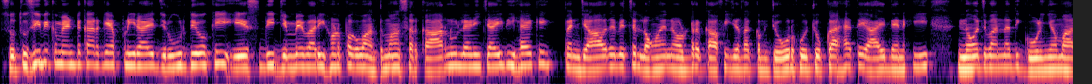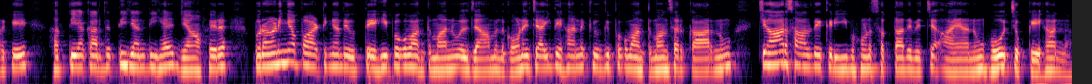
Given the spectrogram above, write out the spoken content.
ਸੋ ਤੁਸੀਂ ਵੀ ਕਮੈਂਟ ਕਰਕੇ ਆਪਣੀ رائے ਜ਼ਰੂਰ ਦਿਓ ਕਿ ਇਸ ਦੀ ਜ਼ਿੰਮੇਵਾਰੀ ਹੁਣ ਭਗਵੰਤ ਮਾਨ ਸਰਕਾਰ ਨੂੰ ਲੈਣੀ ਚਾਹੀਦੀ ਹੈ ਕਿ ਪੰਜਾਬ ਦੇ ਵਿੱਚ ਲਾਅ ਐਂਡ ਆਰਡਰ ਕਾਫੀ ਜ਼ਿਆਦਾ ਕਮਜ਼ੋਰ ਹੋ ਚੁੱਕਾ ਹੈ ਤੇ ਆਏ ਦਿਨ ਹੀ ਨੌਜਵਾਨਾਂ ਦੀ ਗੋਲੀਆਂ ਮਾਰ ਕੇ ਹੱਤਿਆ ਕਰ ਦਿੱਤੀ ਜਾਂਦੀ ਹੈ ਜਾਂ ਫਿਰ ਪੁਰਾਣੀਆਂ ਪਾਰਟੀਆਂ ਦੇ ਉੱਤੇ ਹੀ ਭਗਵੰਤ ਮਾਨ ਨੂੰ ਇਲਜ਼ਾਮ ਲਗਾਉਣੇ ਚਾਹੀਦੇ ਹਨ ਕਿਉਂਕਿ ਭਗਵੰਤ ਮਾਨ ਸਰਕਾਰ ਨੂੰ 4 ਸਾਲ ਦੇ ਕਰੀਬ ਹੁਣ ਸੱਤਾ ਦੇ ਵਿੱਚ ਆਇਆਂ ਨੂੰ ਹੋ ਚੁੱਕੇ ਹਨ।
